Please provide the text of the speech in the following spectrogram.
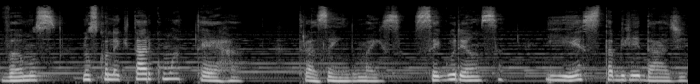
Vamos nos conectar com a Terra, trazendo mais segurança e estabilidade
